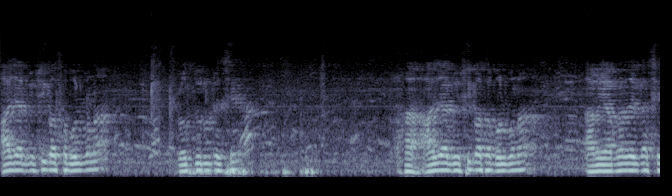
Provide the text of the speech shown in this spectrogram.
আজ আর বেশি কথা বলব না, রোদ্দুর উঠেছে। হ্যাঁ আজ আর বেশি কথা বলব না। আমি আপনাদের কাছে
